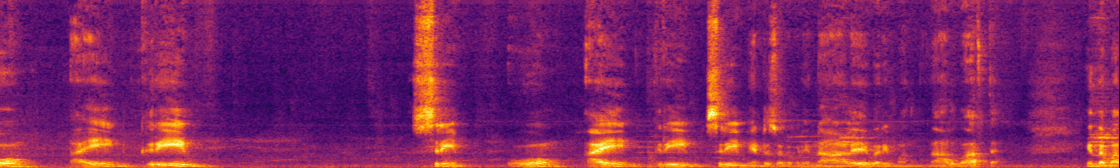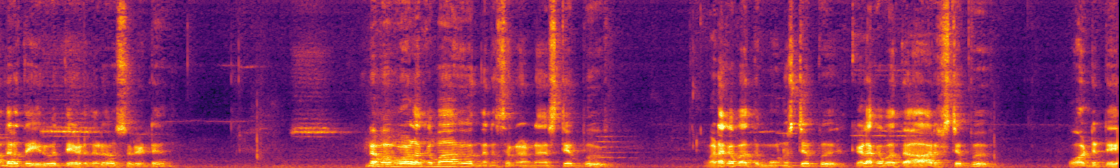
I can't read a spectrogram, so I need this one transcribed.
ஓம் ஐம் க்ரீம் ஸ்ரீம். ஓம் ஐம் க்ரீம் ஸ்ரீம் என்று சொல்லக்கூடிய நாலே வரி மந் நாலு வார்த்தை. இந்த மந்திரத்தை இருபத்தேழு தடவை சொல்லிட்டு நம்ம வழக்கமாக வந்து என்ன சொல்கிறோன்னா ஸ்டெப்பு. வடக்க பார்த்து மூணு ஸ்டெப்பு கிழக்க பார்த்து ஆறு ஸ்டெப்பு போட்டுட்டு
